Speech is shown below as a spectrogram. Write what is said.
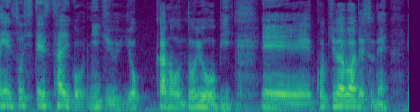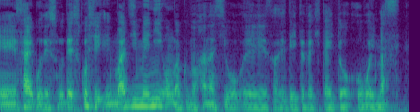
えー、そして最後、24日の土曜日、えー、こちらはですね、えー、最後ですので、少し真面目に音楽の話を、えさせていただきたいと思います。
